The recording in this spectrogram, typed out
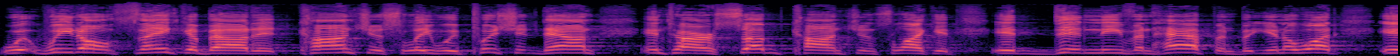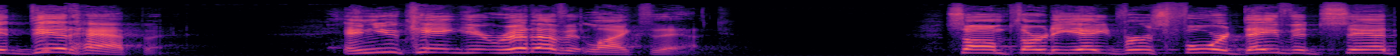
We, we don't think about it consciously. We push it down into our subconscious like it, it didn't even happen. But you know what? It did happen. And you can't get rid of it like that. Psalm 38, verse 4, David said,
